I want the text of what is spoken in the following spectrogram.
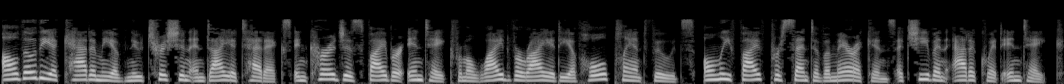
Although the Academy of Nutrition and Dietetics encourages fiber intake from a wide variety of whole plant foods, only 5% of Americans achieve an adequate intake.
